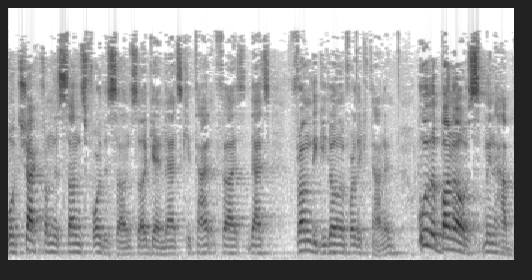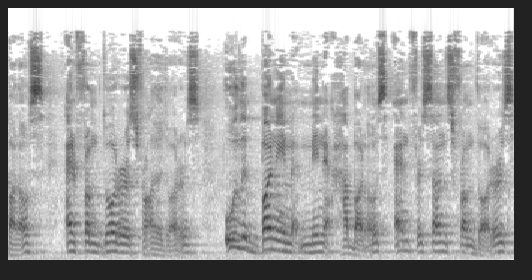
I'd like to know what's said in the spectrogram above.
We'll extract from the sons for the sons. So again, that's kitan. That's from the gidolim for the kitanim. Ulebanos min habanos, and from daughters for other daughters. Ulebanim min habanos, and for sons from daughters.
